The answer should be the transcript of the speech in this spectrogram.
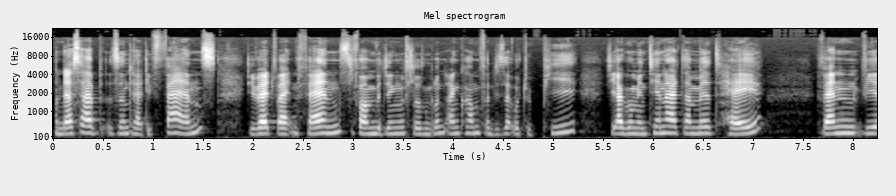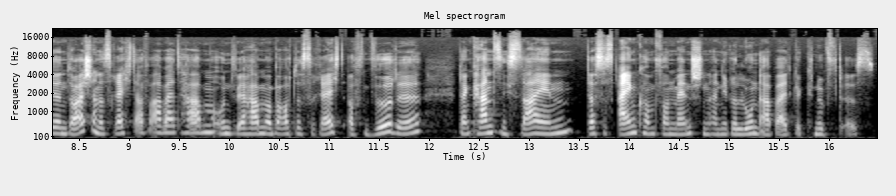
Und deshalb sind halt die Fans, die weltweiten Fans vom bedingungslosen Grundeinkommen, von dieser Utopie, die argumentieren halt damit, hey, wenn wir in Deutschland das Recht auf Arbeit haben und wir haben aber auch das Recht auf Würde, dann kann es nicht sein, dass das Einkommen von Menschen an ihre Lohnarbeit geknüpft ist.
